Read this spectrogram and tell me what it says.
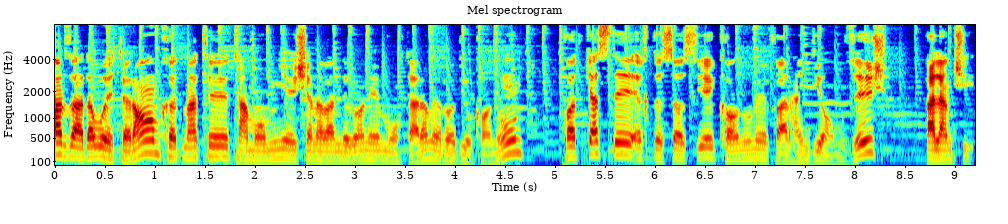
و عرض ادب و احترام خدمت تمامی شنوندگان محترم رادیو کانون پادکست اختصاصی کانون فرهنگی آموزش قلمچی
